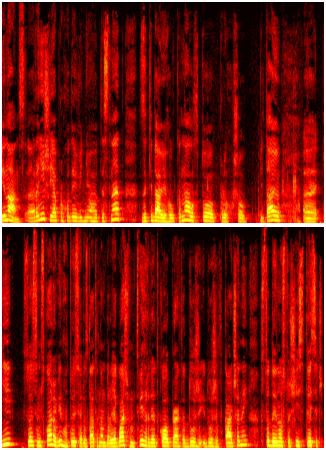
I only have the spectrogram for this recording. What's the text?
Finance. Е, Раніше я проходив від нього тестнет, закидав його в канал. Хто прийшов, вітаю. Е, і зовсім скоро він готується роздати нам дорогу. Як бачимо, твіттер для такого проекту дуже і дуже вкачаний. 196 тисяч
